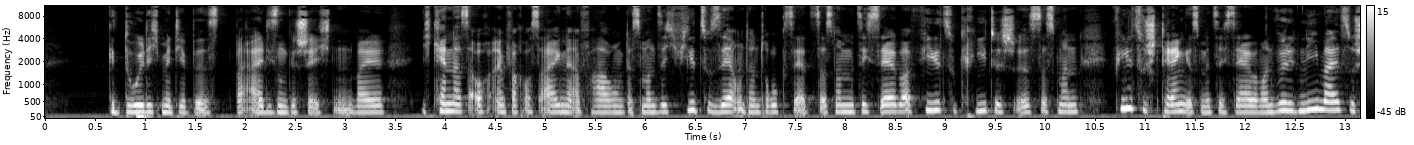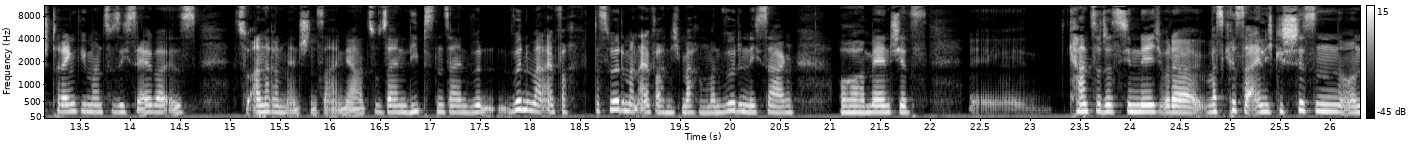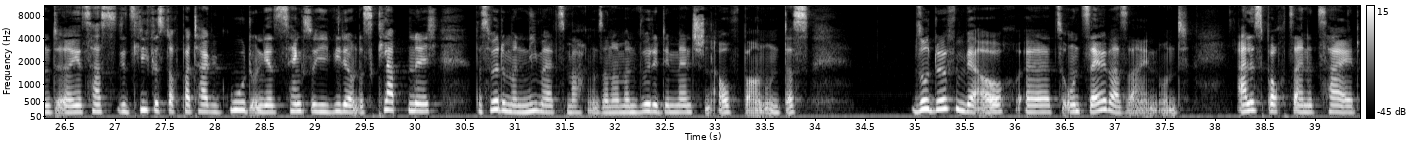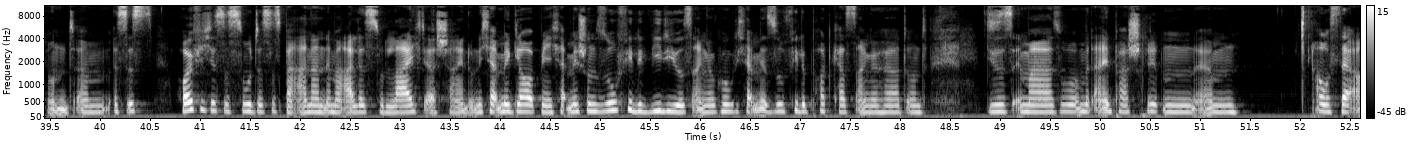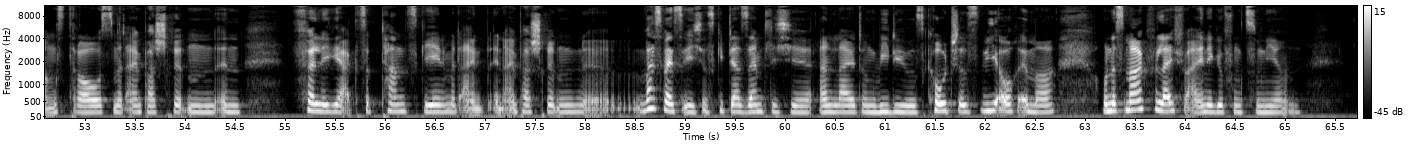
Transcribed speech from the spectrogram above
geduldig mit dir bist bei all diesen Geschichten, weil ich kenne das auch einfach aus eigener Erfahrung, dass man sich viel zu sehr unter Druck setzt, dass man mit sich selber viel zu kritisch ist, dass man viel zu streng ist mit sich selber. Man würde niemals so streng, wie man zu sich selber ist, zu anderen Menschen sein, ja, zu seinen Liebsten sein, würde, würde man einfach, das würde man einfach nicht machen. Man würde nicht sagen, oh Mensch, jetzt äh, kannst du das hier nicht oder was kriegst du eigentlich geschissen und äh, jetzt hast jetzt lief es doch ein paar Tage gut und jetzt hängst du hier wieder und es klappt nicht. Das würde man niemals machen, sondern man würde den Menschen aufbauen und das so dürfen wir auch äh, zu uns selber sein und alles braucht seine Zeit und ähm, es ist häufig ist es so, dass es bei anderen immer alles so leicht erscheint und ich habe mir glaubt mir, ich habe mir schon so viele Videos angeguckt, ich habe mir so viele Podcasts angehört und dieses immer so mit ein paar Schritten ähm, aus der Angst raus, mit ein paar Schritten in völlige Akzeptanz gehen, mit ein, in ein paar Schritten, äh, was weiß ich, es gibt ja sämtliche Anleitungen, Videos, Coaches, wie auch immer. Und es mag vielleicht für einige funktionieren.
